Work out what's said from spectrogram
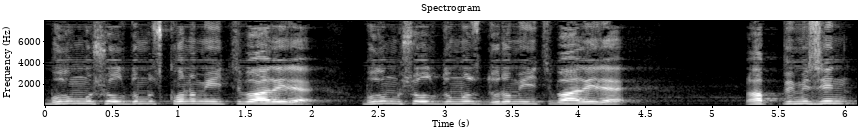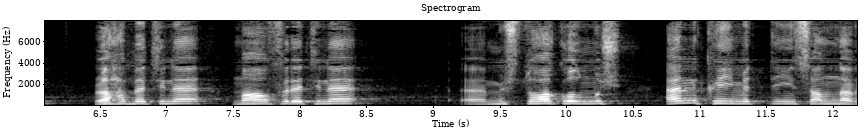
bulunmuş olduğumuz konum itibariyle, bulunmuş olduğumuz durum itibariyle Rabbimizin rahmetine, mağfiretine e, müstahak olmuş en kıymetli insanlar,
